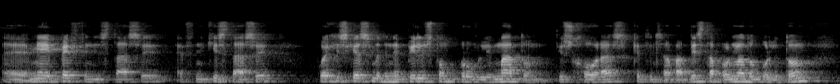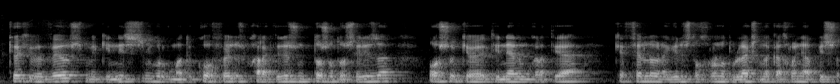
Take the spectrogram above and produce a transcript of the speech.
ε, μια υπεύθυνη στάση, εθνική στάση, που έχει σχέση με την επίλυση των προβλημάτων της χώρας και τις απαντήσεις στα προβλήματα των πολιτών και όχι βεβαίως με κινήσεις μικροκομματικού ωφέλου που χαρακτηρίζουν τόσο το ΣΥΡΙΖΑ όσο και τη Νέα Δημοκρατία και θέλω να γυρίσει το χρόνο τουλάχιστον 10 χρόνια πίσω.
